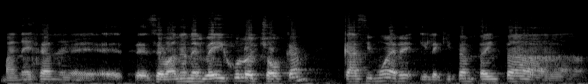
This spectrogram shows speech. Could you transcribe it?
manejan, eh, este, se van en el vehículo, chocan, casi muere y le quitan 30,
